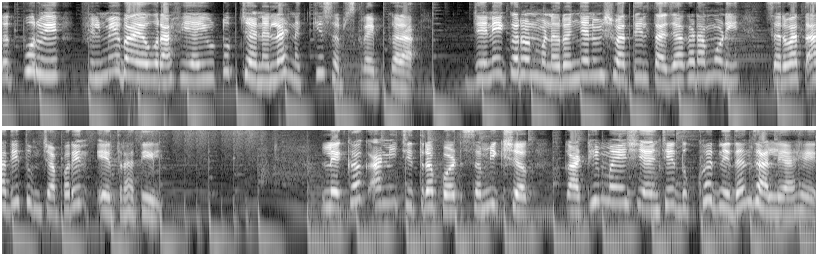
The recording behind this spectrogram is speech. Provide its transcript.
तत्पूर्वी फिल्मी बायोग्राफी या यूट्यूब चॅनलला नक्की सबस्क्राईब करा. जेणेकरून मनोरंजन विश्वातील ताज्या घडामोडी सर्वात आधी तुमच्यापर्यंत येत राहतील. लेखक आणि चित्रपट समीक्षक काठी महेश यांचे दुःखद निधन झाले आहे.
